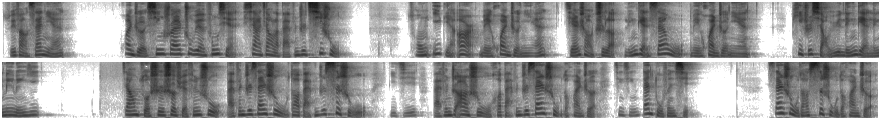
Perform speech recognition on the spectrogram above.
随访三年，患者心衰住院风险下降了百分之七十五，从一点二每患者年减少至了零点三五每患者年，P 值小于零点零零零一。将左室射血分数百分之三十五到百分之四十五，以及百分之二十五和百分之三十五的患者进行单独分析。三十五到四十五的患者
